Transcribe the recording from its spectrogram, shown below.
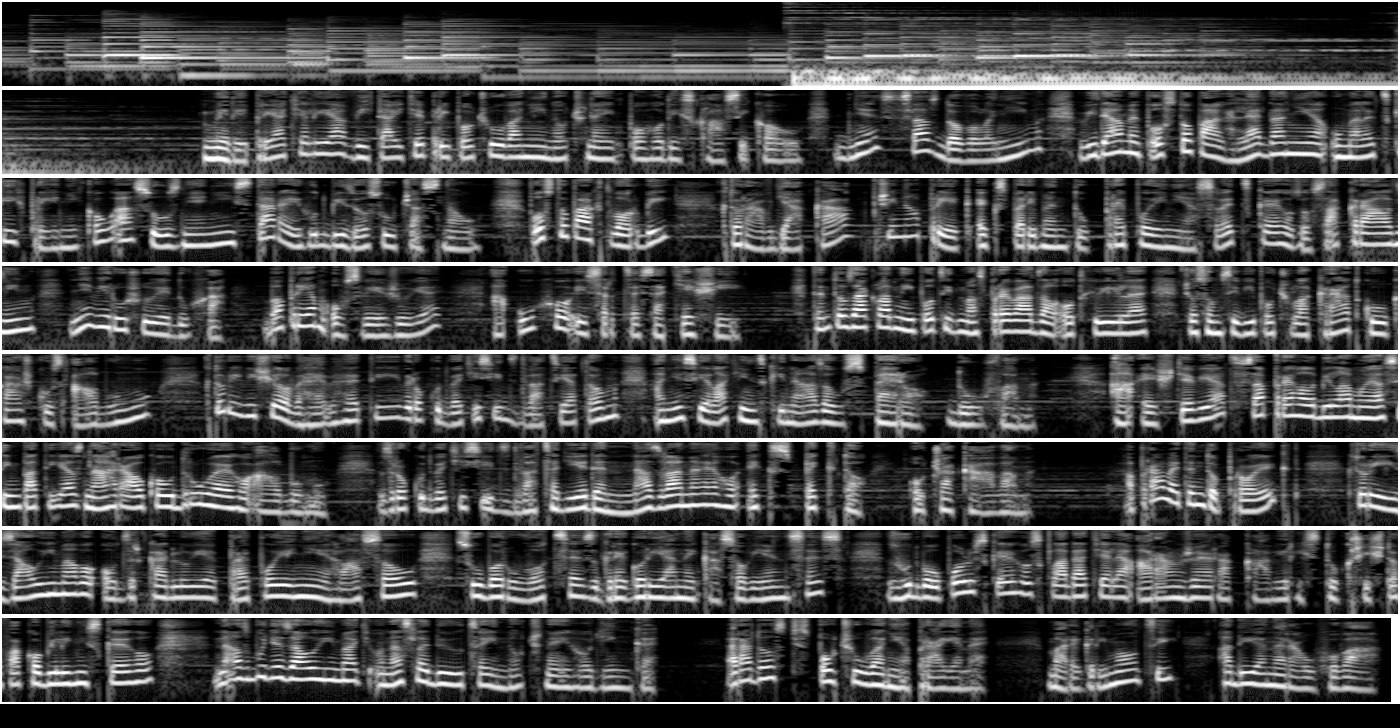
Priatelia, vítajte pri počúvaní nočnej pohody s klasikou. Dnes sa s dovolením vydáme po stopách hľadania umeleckých prienikov a súznení starej hudby so súčasnou. Po stopách tvorby, ktorá vďaka či napriek experimentu prepojenia svetského so sakrálnym nevyrušuje ducha, ba priam osviežuje a ucho i srdce sa teší. Tento základný pocit ma sprevádzal od chvíle, čo som si vypočula krátku ukážku z albumu, ktorý vyšiel v Hevhety v roku 2020 a nesie latinský názov Spero, dúfam. A ešte viac sa prehlbila moja sympatia s nahrávkou druhého albumu z roku 2021 nazvaného Expecto, očakávam – a práve tento projekt, ktorý zaujímavo odzrkadľuje prepojenie hlasov súboru Voces Gregoriane Casovienses s hudbou poľského skladateľa, aranžéra, klaviristu Krištofa Kobylinského, nás bude zaujímať o nasledujúcej nočnej hodinke. Radosť z počúvania prajeme. Marek Rimóci a Diana Rauchová.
